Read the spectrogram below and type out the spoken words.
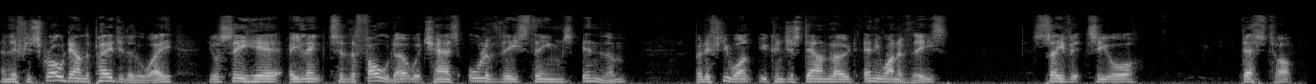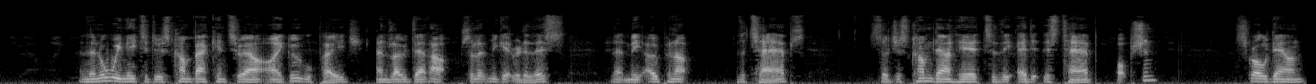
And if you scroll down the page a little way you'll see here a link to the folder which has all of these themes in them. But if you want you can just download any one of these save it to your desktop. And then all we need to do is come back into our iGoogle page and load that up. So let me get rid of this. Let me open up the tabs so just come down here to the edit this tab option, scroll down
